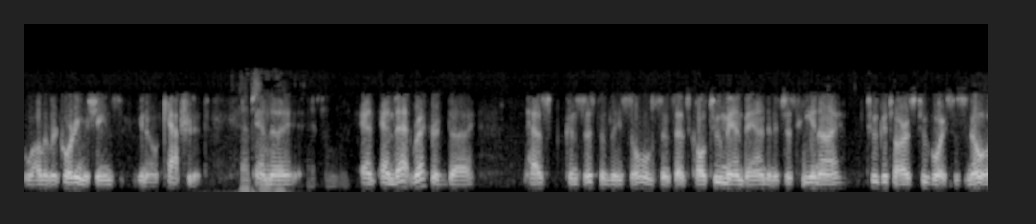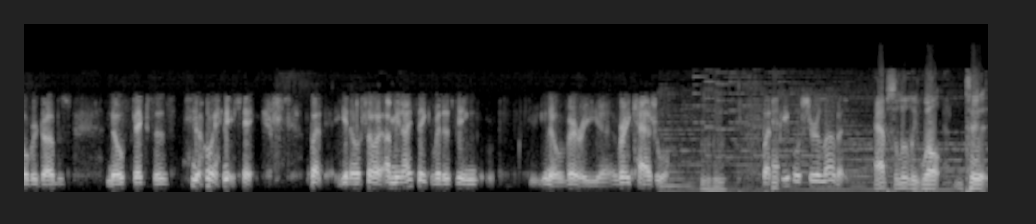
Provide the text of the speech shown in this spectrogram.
while the recording machines, you know, captured it. Absolutely. And uh, and and that record uh, has consistently sold since. That's called Two Man Band, and it's just he and I, two guitars, two voices, no overdubs, no fixes, no anything. But you know, so I mean, I think of it as being, you know, very uh, very casual. Mm-hmm but people sure love it. Absolutely. Well, to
